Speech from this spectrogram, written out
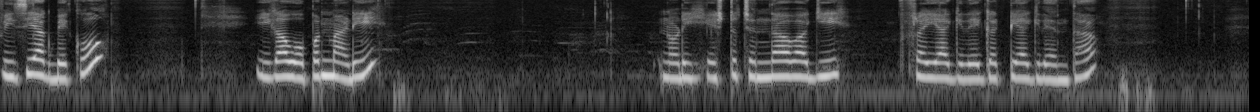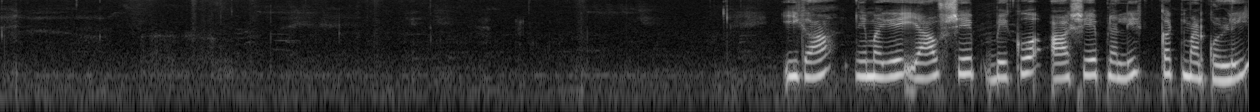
ಬಿಸಿ ಆಗಬೇಕು. ಈಗ ಓಪನ್ ಮಾಡಿ. ನೋಡಿ ಎಷ್ಟು ಚಂದವಾಗಿ ಫ್ರೈ ಆಗಿದೆ ಗಟ್ಟಿಯಾಗಿದೆ ಅಂತ. ಈಗ ನಿಮಗೆ ಯಾವ ಶೇಪ್ ಬೇಕೋ ಆ ಶೇಪ್ನಲ್ಲಿ ಕಟ್ ಮಾಡಿಕೊಳ್ಳಿ.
